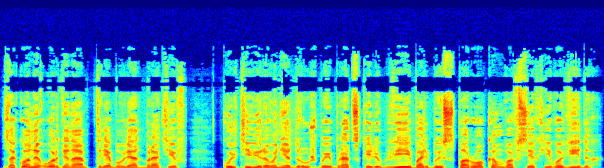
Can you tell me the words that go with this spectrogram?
Законы ордена требовали от братьев культивирования дружбы и братской любви и борьбы с пороком во всех его видах.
